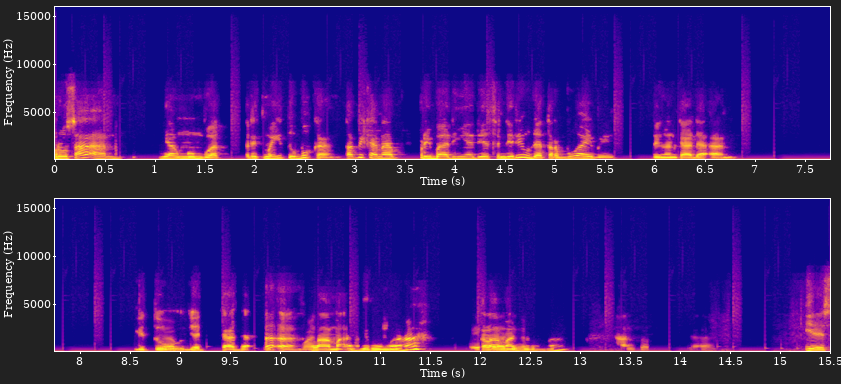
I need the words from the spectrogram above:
perusahaan yang membuat ritme itu bukan, tapi karena pribadinya dia sendiri udah terbuai be dengan keadaan gitu. Ya. Jadi ada uh, uh, kelamaan di rumah, kelamaan di rumah. Kantor. Ya. Yes,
